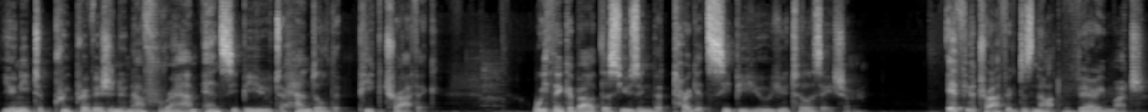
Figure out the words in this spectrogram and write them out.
You need to pre-provision enough RAM and CPU to handle the peak traffic. We think about this using the target CPU utilization. If your traffic does not vary much,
